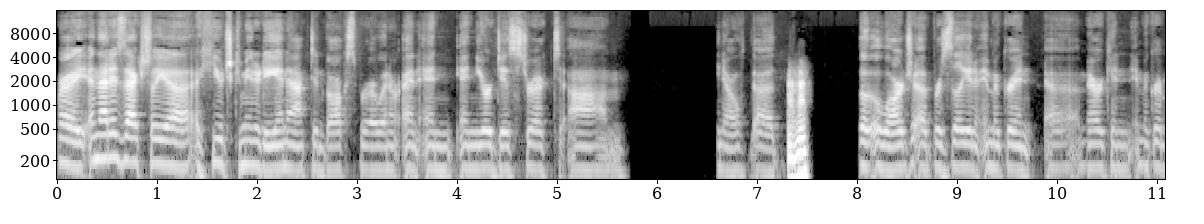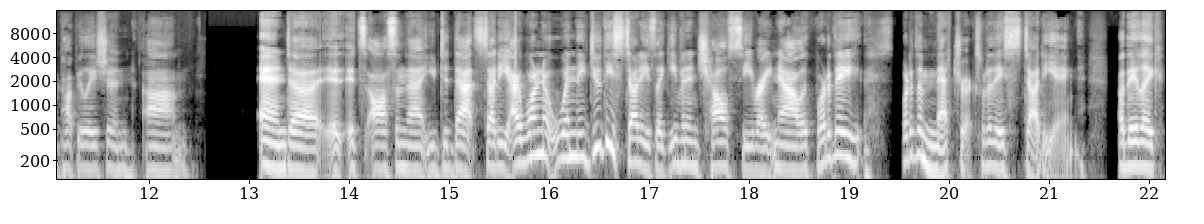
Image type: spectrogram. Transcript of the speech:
Right, and that is actually a, a huge community in Acton, Boxborough, and and and, and your district. Um, you know, uh, Mhm. The, a large uh, Brazilian immigrant, uh, American immigrant population. Um, and uh, it, it's awesome that you did that study. I want to when they do these studies, like even in Chelsea right now, like what are they? What are the metrics? What are they studying? Are they like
